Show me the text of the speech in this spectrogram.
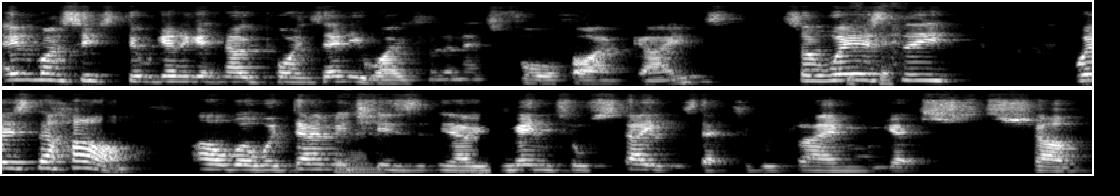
everyone seems to think we're going to get no points anyway for the next four or five games. So where's Yeah. the where's the harm? Oh well, we damage his you know mental state that we play and we get shoved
